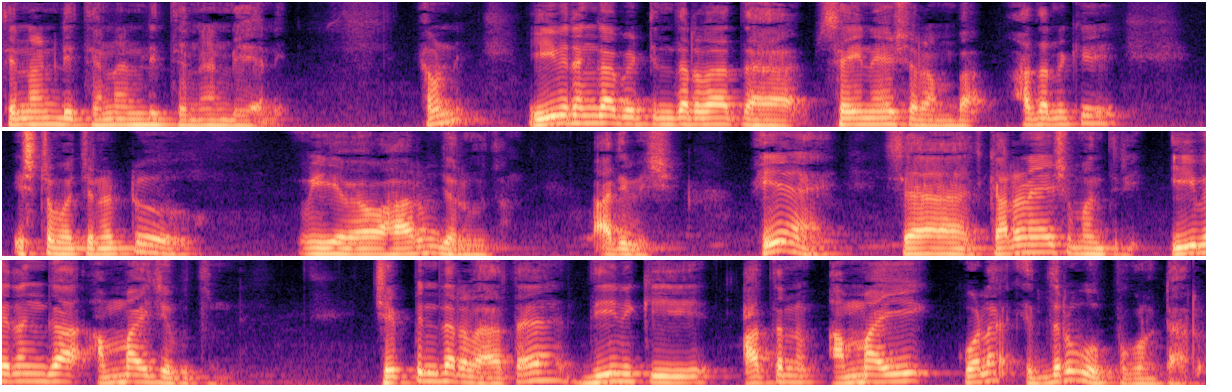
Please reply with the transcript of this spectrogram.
తినండి తినండి తినండి అని. ఏమండి? ఈ విధంగా పెట్టిన తర్వాత శైనేశ్వరంబ అతనికి ఇష్టం వచ్చినట్టు మీ వ్యవహారం జరుగుతుంది. అది విషయం. ఏ కరణేష్ మంత్రి ఈ విధంగా అమ్మాయి చెబుతుంది. చెప్పిన తర్వాత దీనికి అతను అమ్మాయి కూడా ఇద్దరు ఒప్పుకుంటారు.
